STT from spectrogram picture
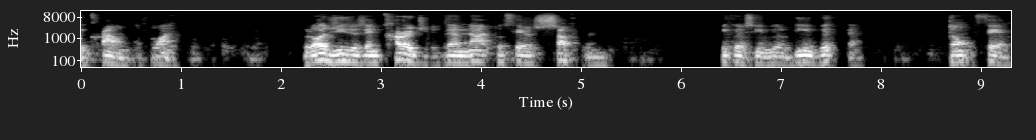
a crown of life. Lord Jesus encourages them not to fear suffering because he will be with them. Don't fear.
